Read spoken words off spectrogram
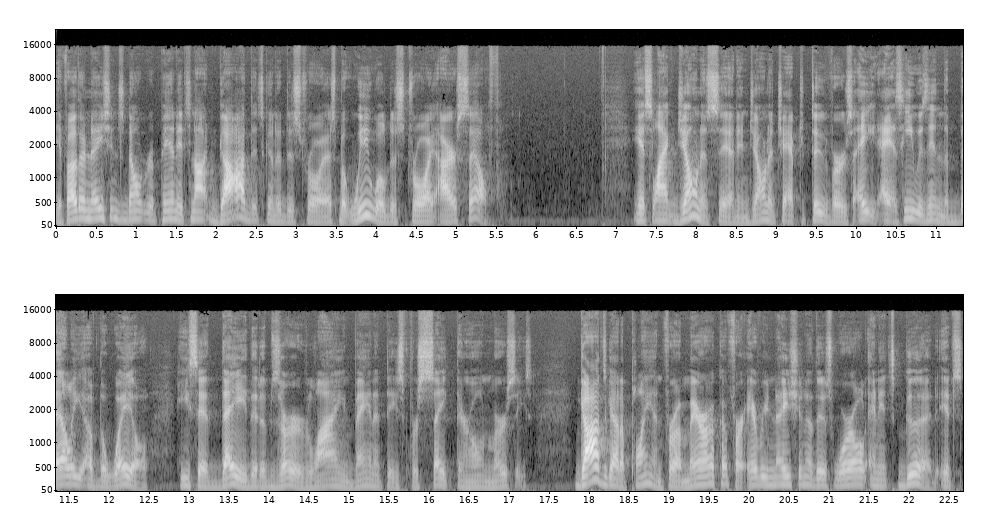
if other nations don't repent, it's not God that's going to destroy us, but we will destroy ourselves. It's like Jonah said in Jonah chapter 2, verse 8 as he was in the belly of the whale, he said, They that observe lying vanities forsake their own mercies. God's got a plan for America, for every nation of this world, and it's good. It's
